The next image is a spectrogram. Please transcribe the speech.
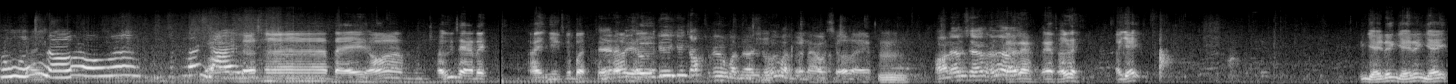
không muốn được luôn á. Nó dài. à, đề đó thử xe đi à, như cái bình Xe bị thử hư cái cái cốc riêu mình rồi, sửa mình. Bữa nào sửa lại em. Ừ. họ đem xe thử đây rồi đây thử đi. Ở giấy. Đứng dậy đứng dậy đứng dậy.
